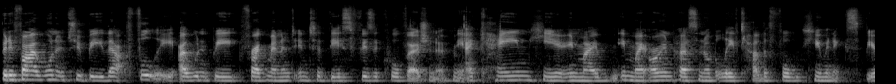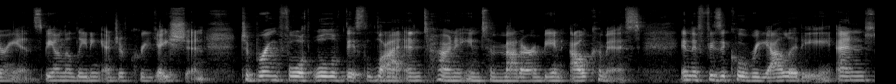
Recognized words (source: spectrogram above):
but if I wanted to be that fully, I wouldn't be fragmented into this physical version of me. I came here in my in my own personal belief to have the full human experience, be on the leading edge of creation, to bring forth all of this light and turn it into matter and be an alchemist in the physical reality. And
